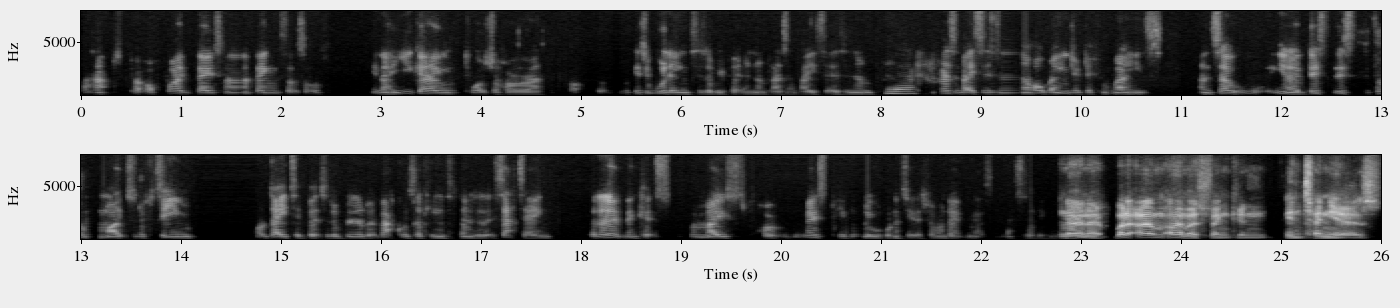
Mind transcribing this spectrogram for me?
perhaps put off by those kind of things. That sort of, you know, you go to watch a horror because you're willing to be put in unpleasant places and um, Yeah. unpleasant places in a whole range of different ways. And so, you know, this this film might sort of seem not dated, but sort of a little bit backwards looking in terms of its setting. But I don't think it's for most most people who would want to see this film. I don't think that's necessarily. No, no, but um, I almost think in in ten years,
